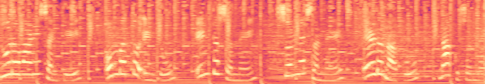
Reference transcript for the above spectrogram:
ದೂರವಾಣಿ ಸಂಖ್ಯೆ ಒಂಬತ್ತು ಎಂಟು ಎಂಟು ಸೊನ್ನೆ ಸೊನ್ನೆ ಸೊನ್ನೆ ಎರಡು ನಾಲ್ಕು ನಾಲ್ಕು ಸೊನ್ನೆ.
